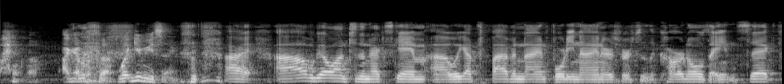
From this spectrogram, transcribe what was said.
I don't know. I gotta look up. What? Give me a second. All right, uh, I'll go on to the next game. Uh, we got the five and nine 49ers versus the Cardinals, eight and six.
